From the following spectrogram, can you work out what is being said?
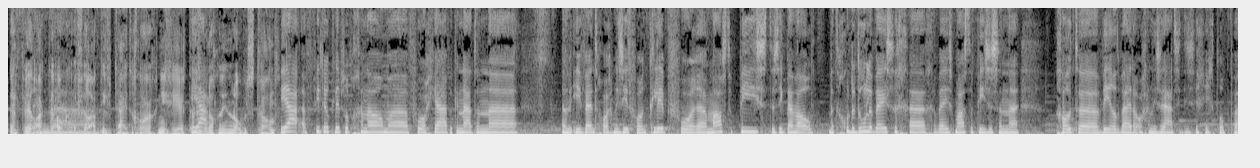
En veel, ook veel activiteiten georganiseerd. Kan ja. ik me nog herinneren op het strand. Ja, videoclips opgenomen. Vorig jaar heb ik inderdaad een, een event georganiseerd voor een clip voor eh, Masterpiece. Dus ik ben wel met goede doelen bezig eh, geweest. Masterpiece is een eh, grote wereldwijde organisatie die zich richt op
